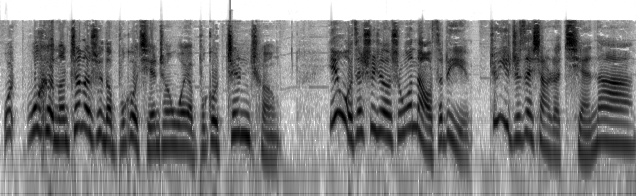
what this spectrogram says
我我可能真的睡得不够虔诚，我也不够真诚。因为我在睡觉的时候，我脑子里就一直在想着钱呐，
